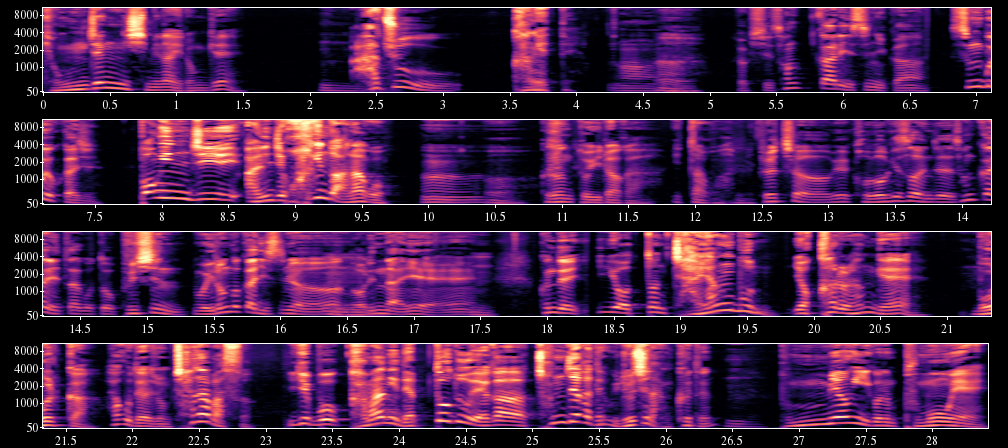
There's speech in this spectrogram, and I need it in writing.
경쟁심이나 이런 게 음. 아주 강했대. 아, 어. 네. 역시 성깔이 있으니까 승부욕까지. 뻥인지 아닌지 확인도 안 하고 어. 어, 그런 또 일화가 있다고 합니다. 그렇죠. 그 거기서 이제 성깔이 있다고 또 불신 뭐 이런 것까지 있으면 음. 어린 나이에 음. 근데 이 어떤 자양분 역할을 한 게 뭘까 하고 내가 좀 찾아봤어. 이게 뭐 가만히 냅둬도 애가 천재가 되고 이러진 않거든. 음. 분명히 이거는 부모의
